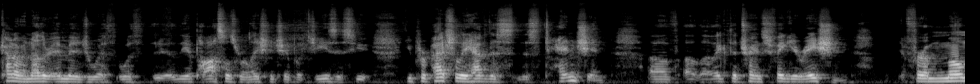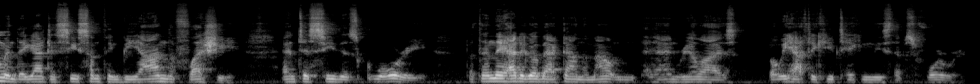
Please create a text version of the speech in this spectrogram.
kind of another image with with the, the apostles' relationship with Jesus. You you perpetually have this this tension of, of like the transfiguration. For a moment, they got to see something beyond the fleshy, and to see this glory. But then they had to go back down the mountain and realize, but we have to keep taking these steps forward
